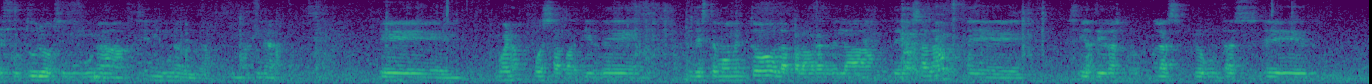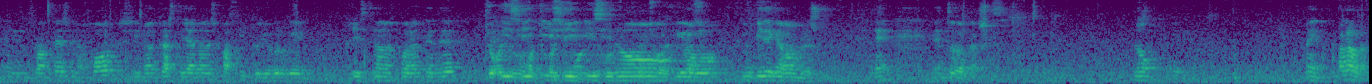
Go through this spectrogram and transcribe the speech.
futuro, sin ninguna, sin ninguna duda, imaginar. Eh, bueno, pues a partir de, este momento la palabra de la, de la sala. Eh, si hacéis las, preguntas eh, en francés mejor, si no en castellano despacito, yo creo que Cristian nos podrá entender. Y si, y si, no, me pide que haga un resumen, en todo caso. No. Venga, palabras.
